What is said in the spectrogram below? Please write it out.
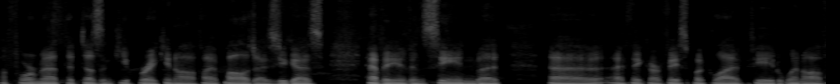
a format that doesn't keep breaking off. I apologize. You guys haven't even seen, but uh, I think our Facebook live feed went off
